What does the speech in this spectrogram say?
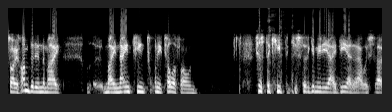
So I hummed it into my my 1920 telephone just to keep just to give me the idea. And I was uh,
